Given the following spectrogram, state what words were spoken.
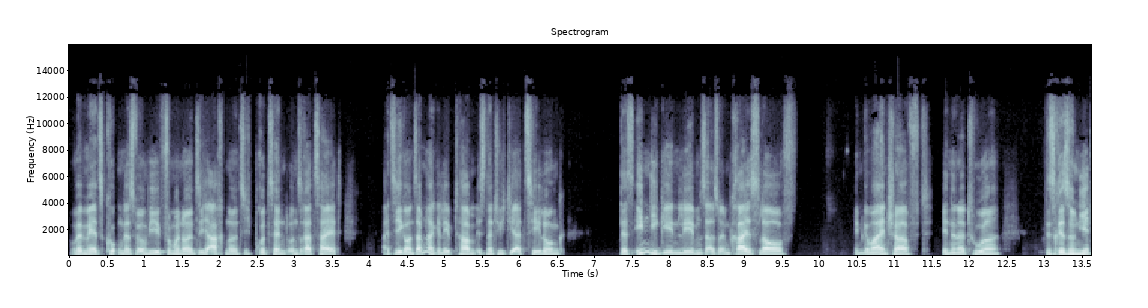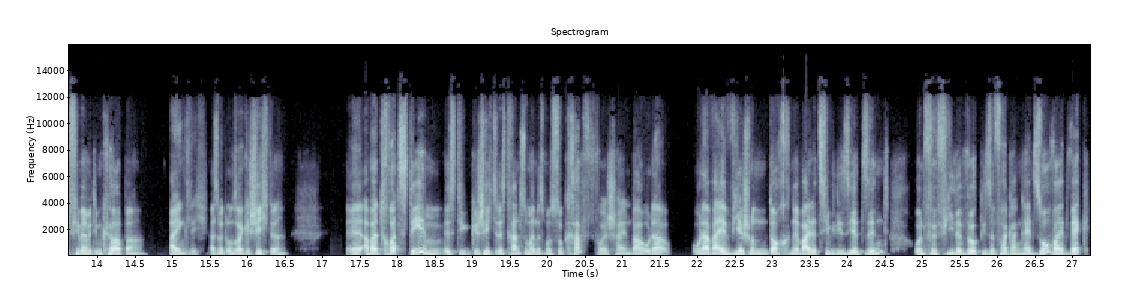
Und wenn wir jetzt gucken, dass wir irgendwie 95, 98 Prozent unserer Zeit als Jäger und Sammler gelebt haben, ist natürlich die Erzählung des indigenen Lebens, also im Kreislauf, in Gemeinschaft, in der Natur, das resoniert viel mehr mit dem Körper eigentlich, also mit unserer Geschichte. Äh, aber trotzdem ist die Geschichte des Transhumanismus so kraftvoll scheinbar oder oder weil wir schon doch eine Weile zivilisiert sind und für viele wirkt diese Vergangenheit so weit weg,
